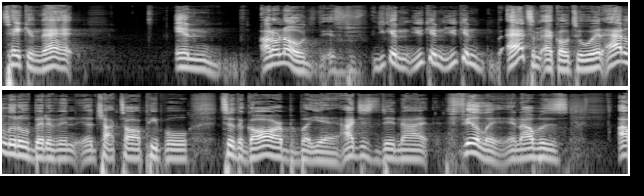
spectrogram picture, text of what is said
taken that and I don't know. You can you can you can add some echo to it, add a little bit of an, Choctaw people to the garb, but yeah, I just did not feel it, and I was. I,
